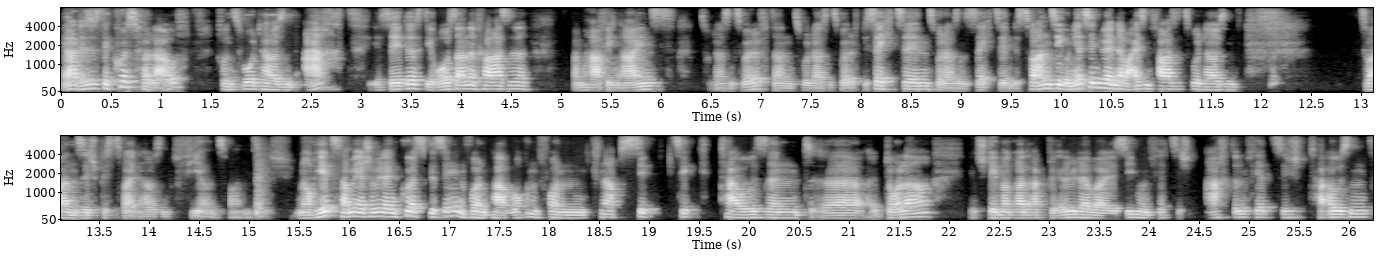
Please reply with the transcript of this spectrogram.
Ja, das ist der Kursverlauf von 2008. Ihr seht es, die rosane Phase beim Hafing 1, 2012, dann 2012 bis 16, 2016 bis 20 und jetzt sind wir in der weißen Phase 2000. 2020 bis 2024. Noch jetzt haben wir ja schon wieder einen Kurs gesehen vor ein paar Wochen von knapp 70.000 äh, Dollar. Jetzt stehen wir gerade aktuell wieder bei 47, 48.000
